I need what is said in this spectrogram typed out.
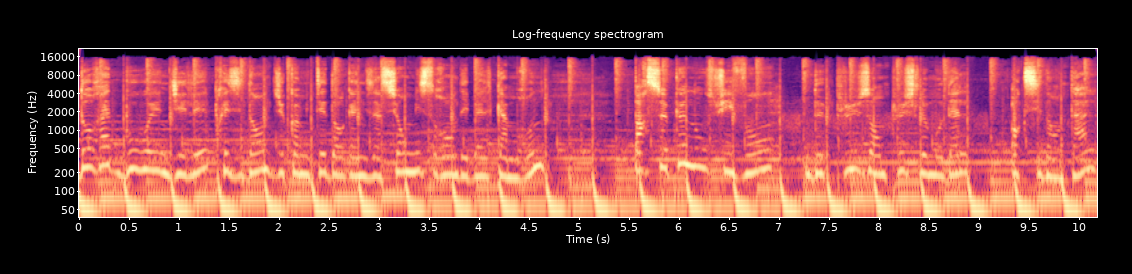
Dorette Boué Ndjele, présidente du comité d'organisation Miss Ronde et Belle Cameroun, parce que nous suivons de plus en plus le modèle occidental,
